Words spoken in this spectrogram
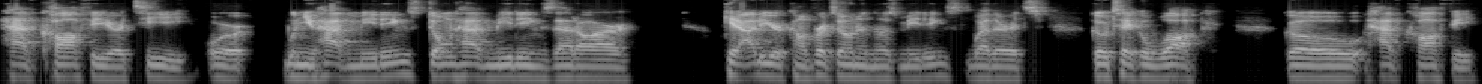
Have coffee or tea, or when you have meetings, don't have meetings that are get out of your comfort zone in those meetings, whether it's go take a walk, go have coffee.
